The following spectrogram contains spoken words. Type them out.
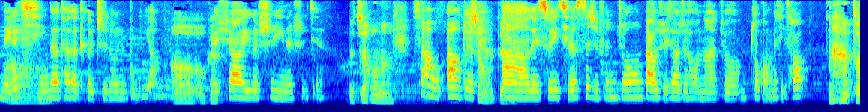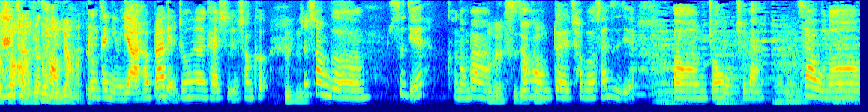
每个哦琴的它的特质都是不一样的，哦也，OK，需要一个适应的时间。那之后呢？下午哦，对，下午对啊、对，所以骑了四十分钟，到了学校之后呢，就做广播体操，做操 跟我们一样嘛，对跟？跟你们一样。然后八点钟呢开始上课，嗯就上个四节可能吧，OK，四节然后，对，差不多三四节。嗯，中午吃饭，下午呢，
